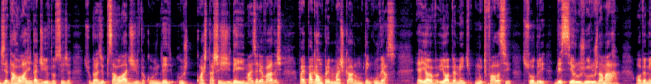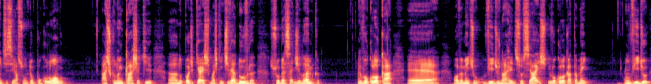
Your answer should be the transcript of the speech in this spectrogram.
de, da rolagem da dívida, ou seja, se o Brasil precisar rolar a dívida com, com, com, as taxas de DI mais elevadas, vai pagar um prêmio mais caro, não tem conversa. É, e, e, obviamente, muito fala-se sobre descer os juros na marra. Obviamente, esse assunto é um pouco longo, acho que não encaixa aqui uh, no podcast, mas quem tiver dúvida sobre essa dinâmica, eu vou colocar, é, obviamente, um, vídeos nas redes sociais e vou colocar também um vídeo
